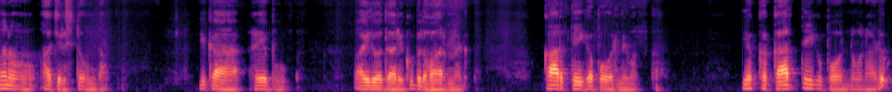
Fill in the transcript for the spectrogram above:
మనం ఆచరిస్తూ ఉంటాం. ఇక రేపు ఐదో తారీఖు బుధవారం నాడు కార్తీక పౌర్ణిమ. ఈ యొక్క కార్తీక పౌర్ణిమ నాడు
